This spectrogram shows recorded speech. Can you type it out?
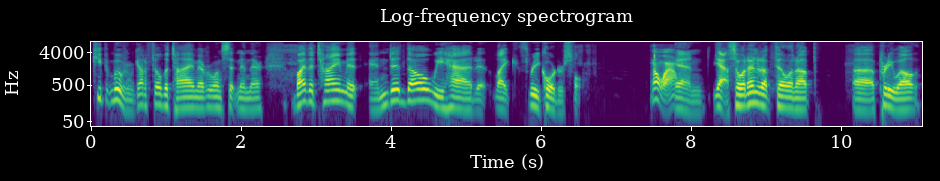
keep it moving. We got to fill the time. Everyone's sitting in there. By the time it ended, though, we had like three quarters full oh wow. and yeah, so it ended up filling up uh, pretty well.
